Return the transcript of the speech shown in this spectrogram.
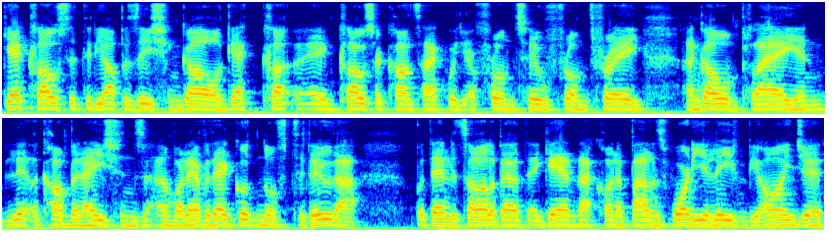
get closer to the opposition goal, get cl- in closer contact with your front two, front three, and go and play in little combinations and whatever. They're good enough to do that. But then it's all about again that kind of balance. What are you leaving behind you?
